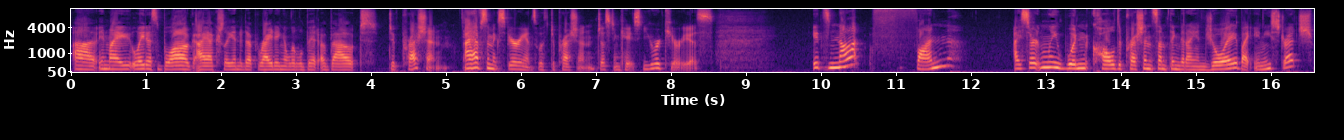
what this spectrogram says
Uh, in my latest blog, I actually ended up writing a little bit about depression. I have some experience with depression, just in case you were curious. It's not fun. I certainly wouldn't call depression something that I enjoy by any stretch.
